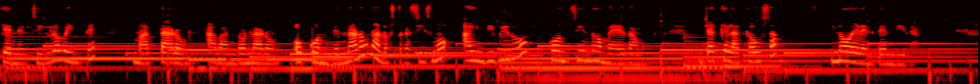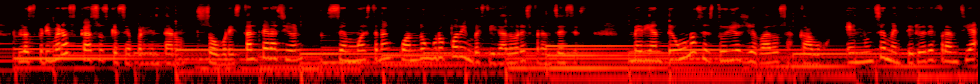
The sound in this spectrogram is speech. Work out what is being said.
que en el siglo XX mataron, abandonaron o condenaron al ostracismo a individuos con síndrome de Down, ya que la causa no era entendida. Los primeros casos que se presentaron sobre esta alteración se muestran cuando un grupo de investigadores franceses, mediante unos estudios llevados a cabo en un cementerio de Francia,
